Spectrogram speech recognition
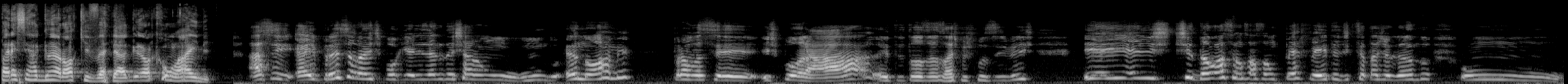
Parece Ragnarok, velho, Ragnarok Online. Assim, é impressionante porque eles ainda deixaram um mundo enorme pra você explorar, entre todas as aspas possíveis. E aí eles te dão a sensação perfeita de que você tá jogando um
